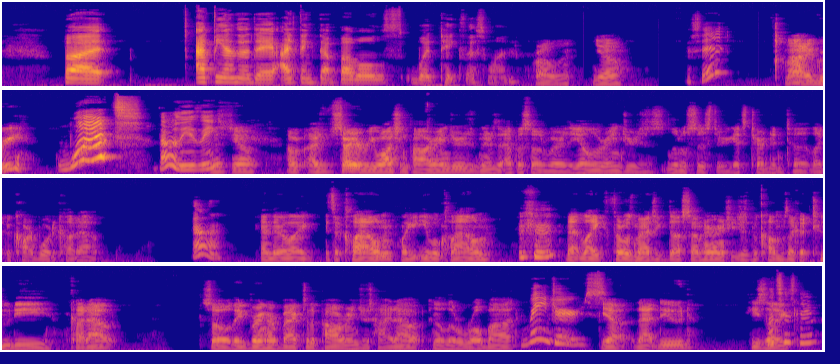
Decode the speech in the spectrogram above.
but at the end of the day, I think that Bubbles would take this one. Probably. Yeah. That's it. No, I agree. What? What? That was easy. Just, you know, I, I started rewatching Power Rangers, and there's an episode where the Yellow Ranger's little sister gets turned into like a cardboard cutout, Oh. and they're like, it's a clown, like an evil clown hmm that like throws magic dust on her, and she just becomes like a 2D cutout. So they bring her back to the Power Rangers hideout in a little robot. Rangers. Yeah, that dude. He's What's like his name?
